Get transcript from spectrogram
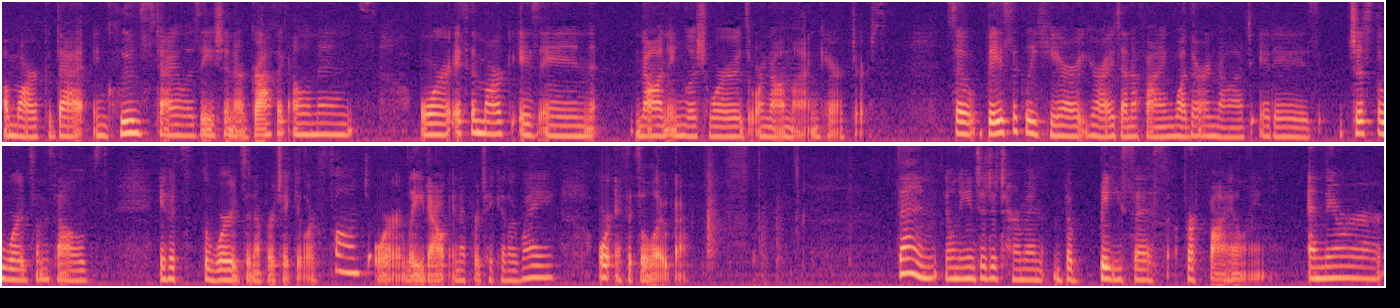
a mark that includes stylization or graphic elements, or if the mark is in non English words or non Latin characters. So basically, here you're identifying whether or not it is just the words themselves if it's the words in a particular font or laid out in a particular way, or if it's a logo. Then you'll need to determine the basis for filing. And there are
